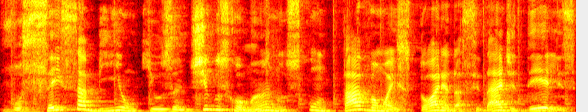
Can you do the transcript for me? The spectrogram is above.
Vocês sabiam que os antigos romanos contavam a história da cidade deles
